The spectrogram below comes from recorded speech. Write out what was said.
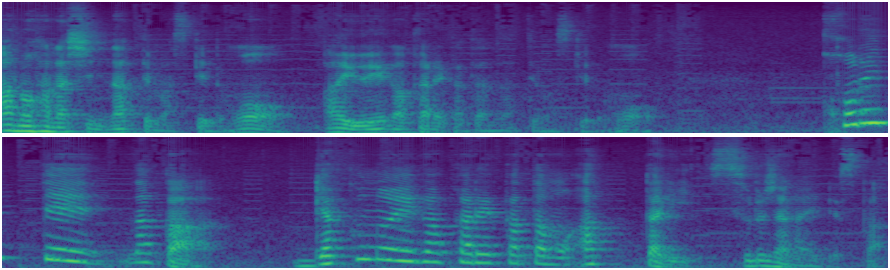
あの話になってますけども、ああいう描かれ方になってますけども、これってなんか逆の描かれ方もあったりするじゃないですか。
